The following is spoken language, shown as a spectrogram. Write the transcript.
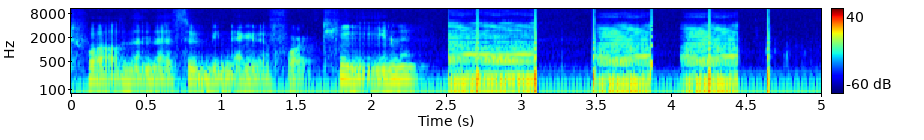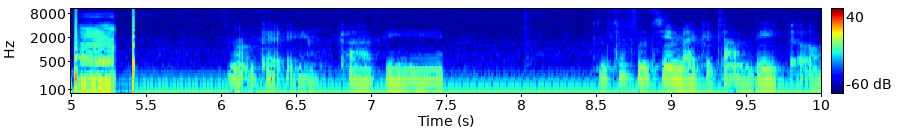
twelve. Then this would be negative fourteen. Okay, copy. It doesn't seem like it's on beat though.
